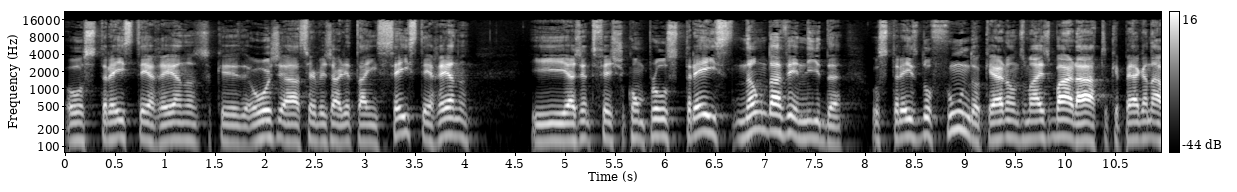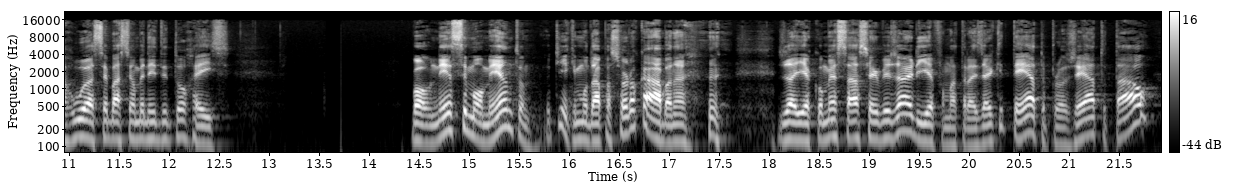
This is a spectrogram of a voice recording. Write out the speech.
os três terrenos, que hoje a cervejaria está em seis terrenos, e a gente fechou, comprou os três, não da avenida, os três do fundo, que eram os mais baratos, que pega na rua Sebastião Benedito Reis. Bom, nesse momento, eu tinha que mudar para Sorocaba, né? Já ia começar a cervejaria, fomos atrás de arquiteto, projeto tal,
